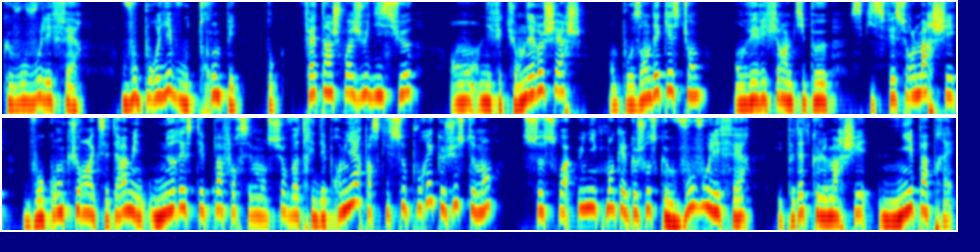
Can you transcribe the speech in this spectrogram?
que vous voulez faire. Vous pourriez vous tromper. Donc faites un choix judicieux en effectuant des recherches, en posant des questions, en vérifiant un petit peu ce qui se fait sur le marché, vos concurrents, etc. Mais ne restez pas forcément sur votre idée première parce qu'il se pourrait que justement ce soit uniquement quelque chose que vous voulez faire et peut-être que le marché n'y est pas prêt,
